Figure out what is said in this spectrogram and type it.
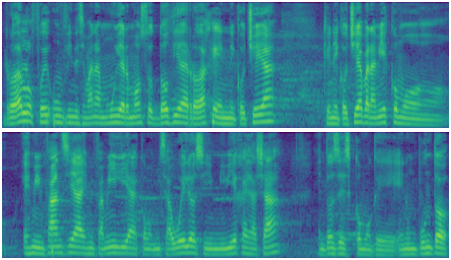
Rodarlo fue un fin de semana muy hermoso, dos días de rodaje en Necochea, que Necochea para mí es como, es mi infancia, es mi familia, es como mis abuelos y mi vieja es allá. Entonces como que en un punto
